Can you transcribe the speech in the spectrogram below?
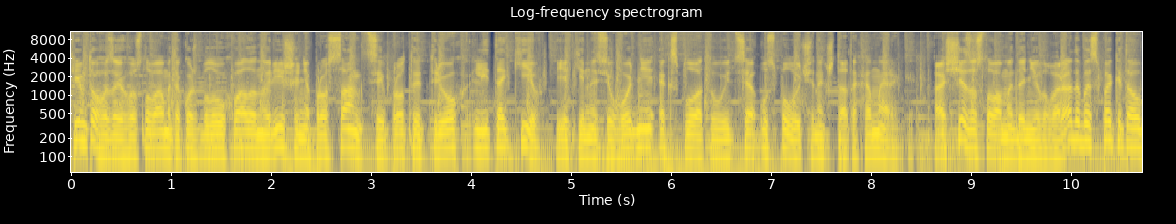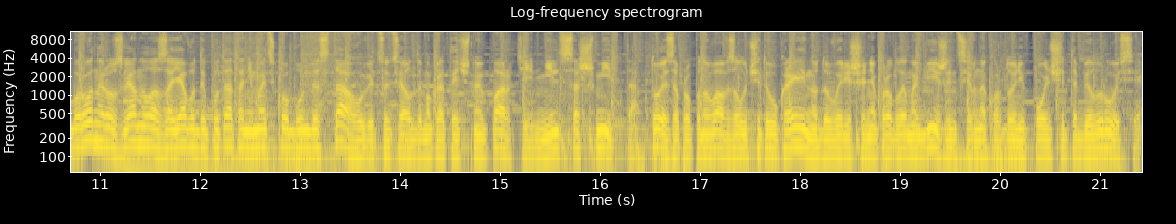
Крім того, за його словами, також було ухвалено рішення про санкції проти трьох літаків, які на сьогодні експлуатуються у Сполучених Штатах Америки. А ще за словами Данілова, Рада безпеки та оборони розглянула заяву депутата німецького бундестагу від соціал-демократичної партії Нільса Шмітта. Той запропонував залучити Україну до вирішення проблеми біженців на кордоні Польщі та Білорусі.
